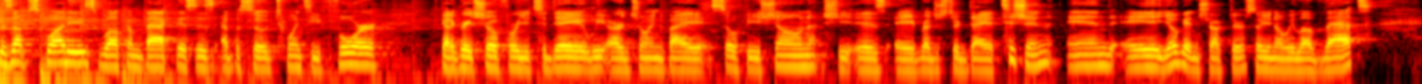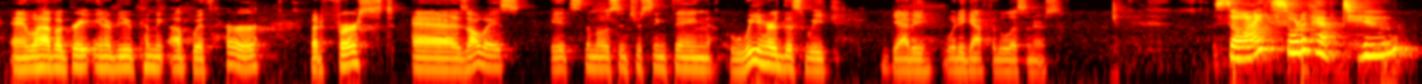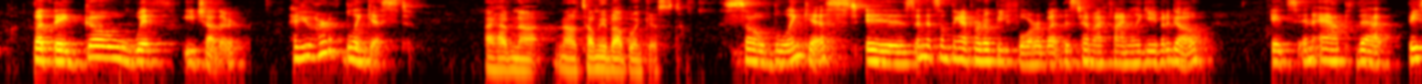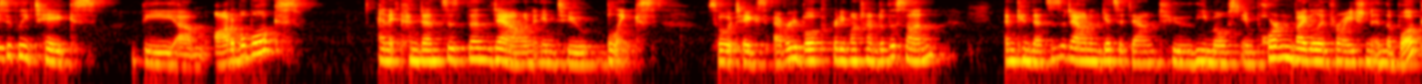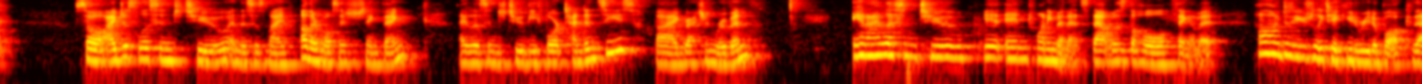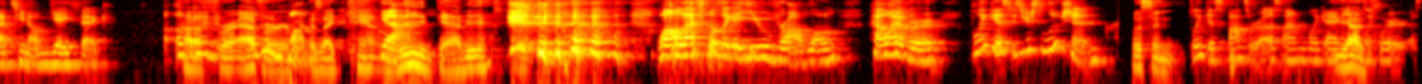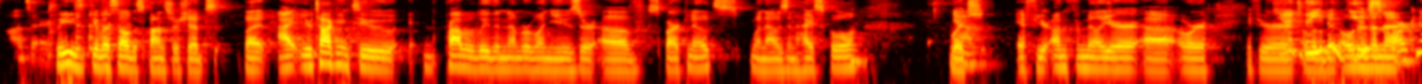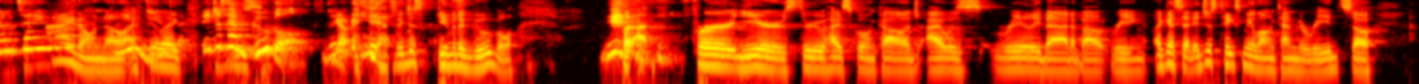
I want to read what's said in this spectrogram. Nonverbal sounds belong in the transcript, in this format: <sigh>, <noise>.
What is up, squaddies? Welcome back. This is episode 24. We've got a great show for you today. We are joined by Sophie Schoen. She is a registered dietitian and a yoga instructor, so you know we love that. And we'll have a great interview coming up with her. But first, as always, it's the most interesting thing we heard this week. Gabby, what do you got for the listeners? So I sort of have two but they go with each other. Have you heard of Blinkist? I have not. No, tell me about Blinkist. So Blinkist is, and it's something I've heard of before, but this time I finally gave it a go. It's an app that basically takes the um, Audible books and it condenses them down into blinks. So it takes every book pretty much under the sun and condenses it down and gets it down to the most important vital information in the book so I just listened to, and this is my other most interesting thing, I listened to The Four Tendencies by Gretchen Rubin. And I listened to it in 20 minutes. That was the whole thing of it. How long does it usually take you to read a book that's, you know, yay thick? A uh, good, forever, because I can't yeah. read, Gabby. <laughs> well, that sounds like a you problem. However, Blinkist is your solution. Listen, Blinkist sponsor us. I'm like acting yes, like we're a sponsor. please give us all the sponsorships. But I, you're talking to probably the number one user of Spark Notes when I was in high school. Mm-hmm. Which, yeah. if you're unfamiliar uh, or if you're yeah, a little bit older than that, SparkNotes anymore? I don't know. I feel like it. they just have Google. They <laughs> yeah, yeah, they just give it a Google. But I, <laughs> for years through high school and college, I was really bad about reading. Like I said, it just takes me a long time to read. So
